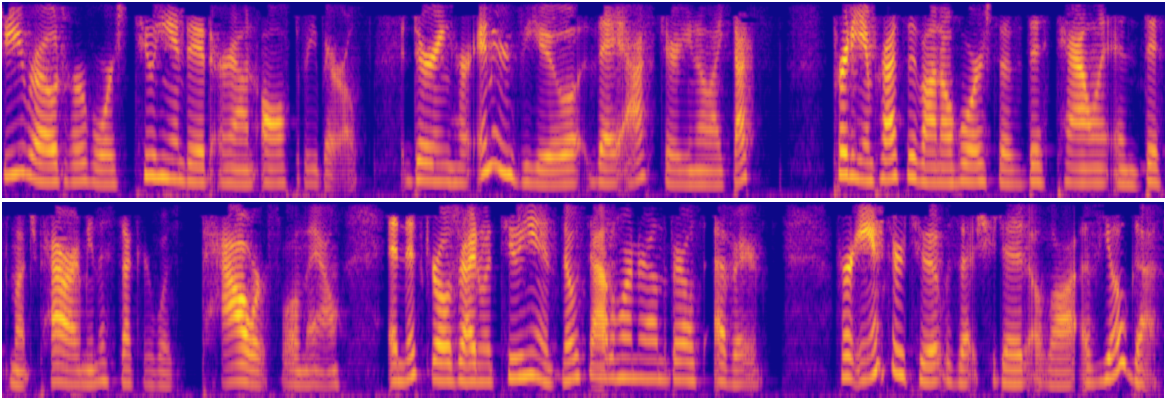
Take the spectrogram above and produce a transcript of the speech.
she rode her horse two-handed around all three barrels. During her interview, they asked her, you know, like, that's pretty impressive on a horse of this talent and this much power. I mean, this sucker was powerful now. And this girl's riding with two hands, no saddle horn around the barrels ever. Her answer to it was that she did a lot of yoga.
